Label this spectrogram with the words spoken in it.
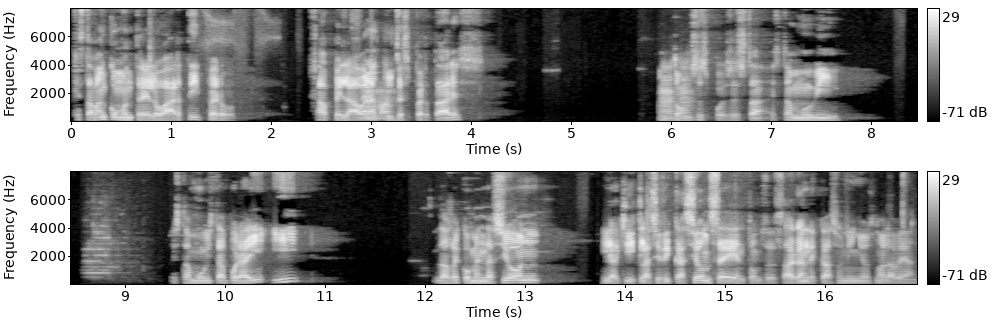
que estaban como entre lo arty, pero apelaban a tus despertares. Entonces, pues esta, esta movie. Esta movie está por ahí. Y la recomendación, y aquí clasificación C, entonces háganle caso niños, no la vean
